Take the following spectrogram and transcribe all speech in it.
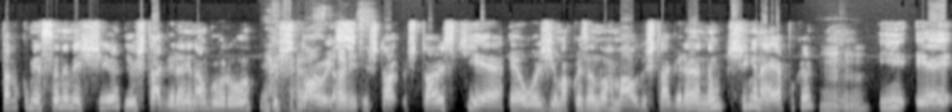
tava começando a mexer e o Instagram inaugurou o Stories. Stories. o, sto- o Stories, que é, é hoje uma coisa normal do Instagram, não tinha na época Uhum. e é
